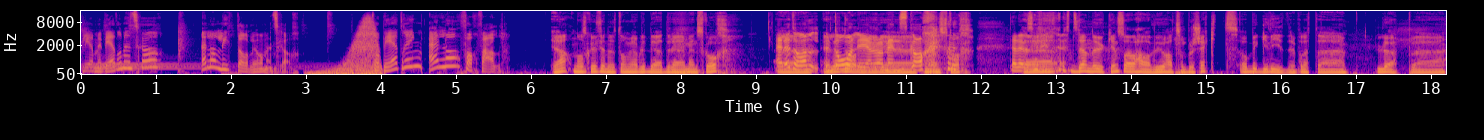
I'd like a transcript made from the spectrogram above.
Blir vi bedre mennesker, eller litt dårligere mennesker? Forbedring eller forfall? Ja, nå skal vi finne ut om vi har blitt bedre mennesker. Eller Eh, dårl- eller dårligere dårligere mennesker. mennesker. Det er det vi skal Eh, finne ut. Denne uken så har vi jo hatt som prosjekt å bygge videre på dette løpe...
